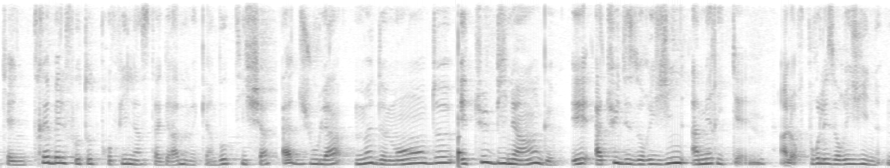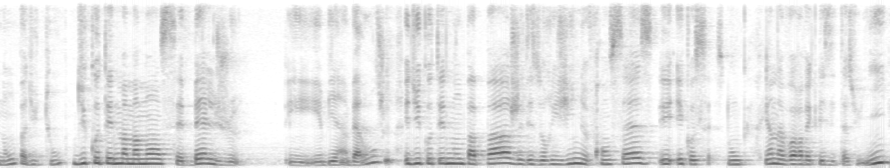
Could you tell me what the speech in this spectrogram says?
qui a une très belle photo de profil Instagram avec un beau petit chat. Adjula me demande Es-tu bilingue et as-tu des origines américaines? Alors pour les origines, non, pas du tout. Du côté de ma maman, c'est belge et bien belge. Et du côté de mon papa, j'ai des origines françaises et écossaises. Donc rien à voir avec les États-Unis.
